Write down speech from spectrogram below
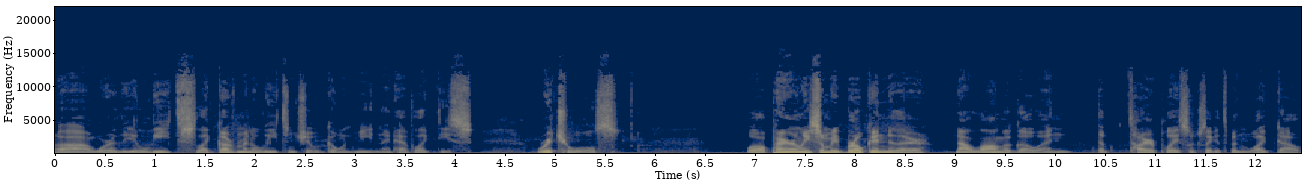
uh, where the elites, like government elites and shit, would go and meet, and they'd have like these rituals. Well, apparently somebody broke into there not long ago, and the entire place looks like it's been wiped out.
